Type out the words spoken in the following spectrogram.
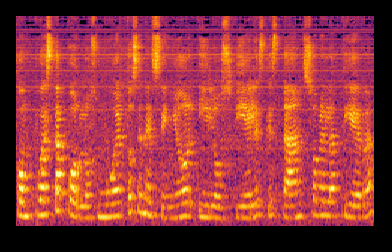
compuesta por los muertos en el Señor y los fieles que están sobre la tierra,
